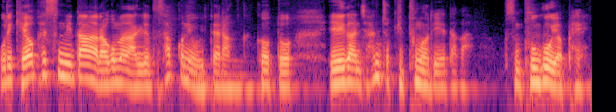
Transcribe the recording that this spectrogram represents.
우리 개업했습니다. 라고만 알려도 사건이 올 때랑 그것도 일간지 한쪽 귀투머리에다가 무슨 부고 옆에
